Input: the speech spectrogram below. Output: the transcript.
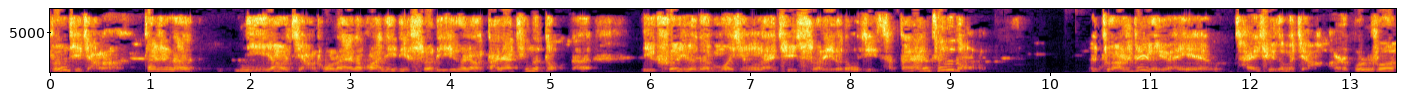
不用去讲了。但是呢，你要讲出来的话，你得设立一个让大家听得懂的，以科学的模型来去设立一个东西，大家能听得懂。主要是这个原因才去这么讲，而不是说，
